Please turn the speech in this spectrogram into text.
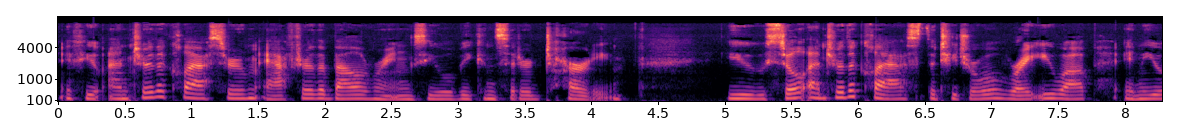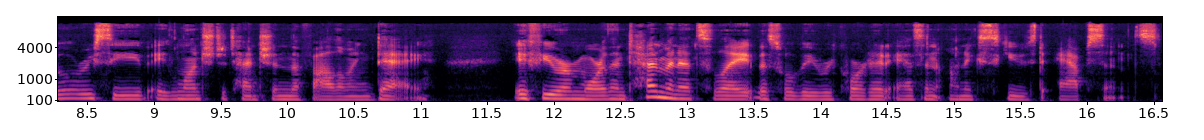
If you enter the classroom after the bell rings, you will be considered tardy. You still enter the class, the teacher will write you up, and you will receive a lunch detention the following day. If you are more than 10 minutes late, this will be recorded as an unexcused absence.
